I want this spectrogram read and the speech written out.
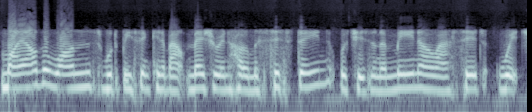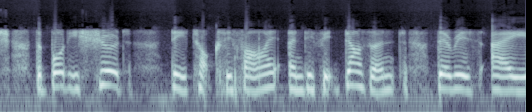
My other ones would be thinking about measuring homocysteine, which is an amino acid which the body should detoxify, and if it doesn't, there is a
